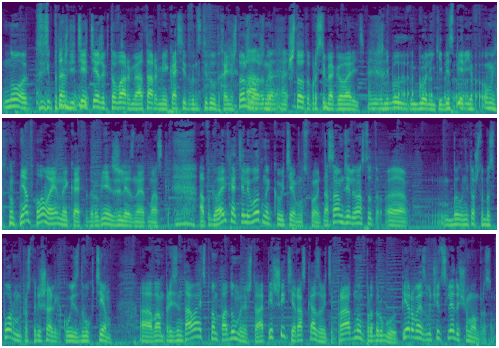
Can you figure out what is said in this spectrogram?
Ну, подожди, те, те же, кто в армию от армии косит в институтах, они же тоже а, должны да. что-то про себя говорить. Они же не будут голенькие, без перьев. У меня, у меня была военная кафедра, у меня есть железная отмазка. А поговорить хотели вот на какую тему вспомнить. На самом деле у нас тут э, был не то чтобы спор, мы просто решали, какую из двух тем э, вам презентовать, потом подумали, что опишите и рассказывайте про одну, про другую. Первая звучит следующим образом.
